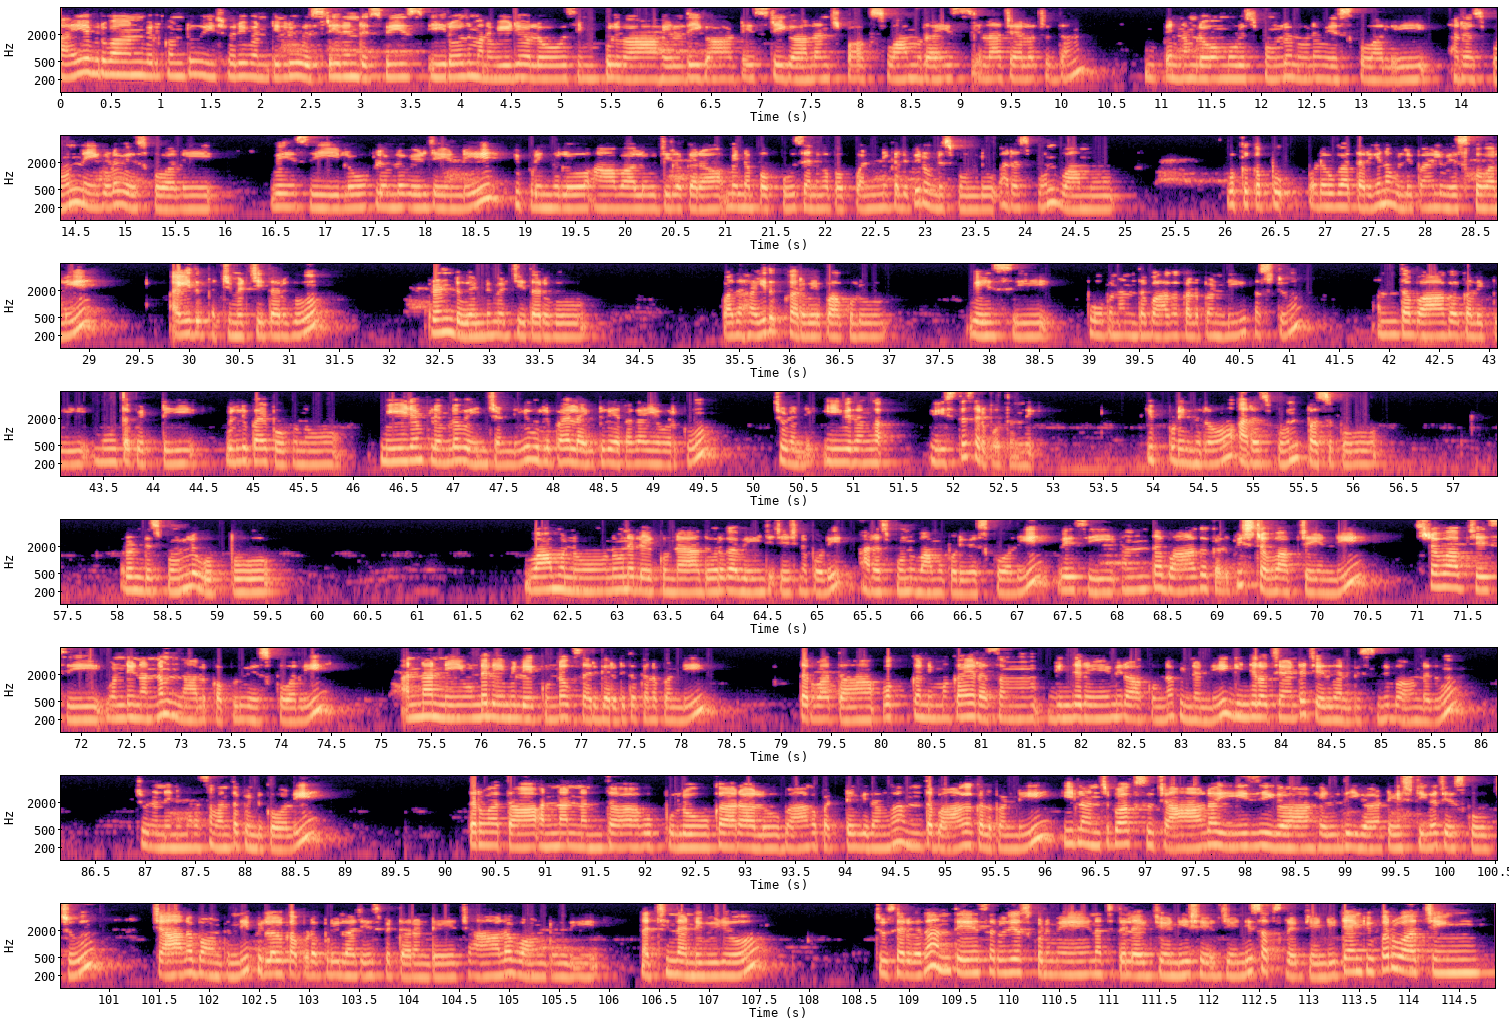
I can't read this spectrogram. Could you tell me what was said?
Hi everyone welcome to Eeshwari వంటిల్లు vegetarian recipes ఈరోజు మన వీడియోలో సింపుల్గా హెల్తీగా టేస్టీగా లంచ్ బాక్స్ వామ్ రైస్ ఎలా చేయాలో చూద్దాం. పెన్నంలో మూడు స్పూన్లు నూనె వేసుకోవాలి. అర స్పూన్ నెయ్యి కూడా వేసుకోవాలి. వేసి లో ఫ్లేమ్లో వేడి చేయండి. ఇప్పుడు ఇందులో ఆవాలు జీలకర్ర మినపప్పు శనగపప్పు అన్నీ కలిపి రెండు స్పూన్లు అర స్పూన్ వాము. ఒక కప్పు పొడవుగా తరిగిన ఉల్లిపాయలు వేసుకోవాలి. ఐదు పచ్చిమిర్చి తరుగు రెండు ఎండుమిర్చి తరుగు పదహైదు కరివేపాకులు వేసి పోపునంతా బాగా కలపండి ఫస్ట్. అంతా బాగా కలిపి మూత పెట్టి ఉల్లిపాయ పోపును మీడియం ఫ్లేమ్లో వేయించండి. ఉల్లిపాయ లైట్గా ఎర్రగా అయ్యే వరకు చూడండి ఈ విధంగా వేస్తే సరిపోతుంది. ఇప్పుడు ఇందులో అర స్పూన్ పసుపు రెండు స్పూన్లు ఉప్పు వామును నూనె లేకుండా దూరగా వేయించి చేసిన పొడి అర స్పూన్ వాము పొడి వేసుకోవాలి. వేసి అంతా బాగా కలిపి స్టవ్ ఆఫ్ చేయండి. స్టవ్ ఆఫ్ చేసి వండిన అన్నం నాలుగు కప్పులు వేసుకోవాలి. అన్నాన్ని ఉండలేమీ లేకుండా ఒకసారి గరిటెతో కలపండి. తర్వాత ఒక్క నిమ్మకాయ రసం గింజలు ఏమి రాకుండా పిండండి. గింజలు వచ్చాయంటే చేదుగా అనిపిస్తుంది బాగుండదు. చూడండి నిమ్మరసం అంతా పిండుకోవాలి. తర్వాత అన్నాన్నంతా ఉప్పులు కారాలు బాగా పట్టే విధంగా అంత బాగా కలపండి. ఈ లంచ్ బాక్స్ చాలా ఈజీగా హెల్తీగా టేస్టీగా చేసుకోవచ్చు. చాలా బాగుంటుంది. పిల్లలకి అప్పుడప్పుడు ఇలా చేసి పెట్టారంటే చాలా బాగుంటుంది. నచ్చిందండి వీడియో? చూశారు కదా? అంతే. సర్వ్ చేసుకోవడమే. నచ్చితే లైక్ చేయండి షేర్ చేయండి సబ్స్క్రైబ్ చేయండి. Thank you for watching.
